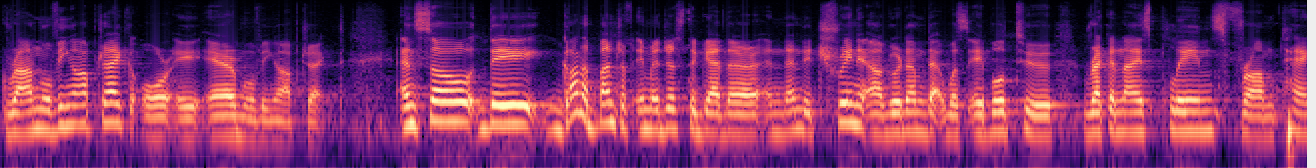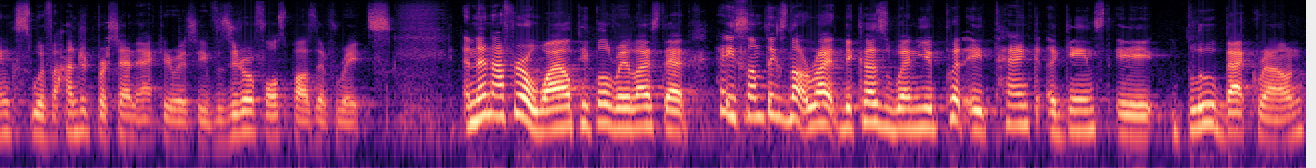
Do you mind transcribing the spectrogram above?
ground moving object or a air moving object. And so they got a bunch of images together and then they trained an algorithm that was able to recognize planes from tanks with 100% accuracy, with zero false positive rates. And then after a while, people realized that, hey, something's not right because when you put a tank against a blue background,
